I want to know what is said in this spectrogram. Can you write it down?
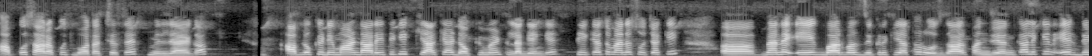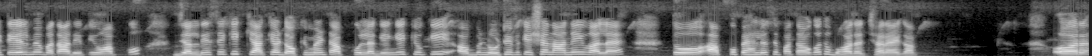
आपको सारा कुछ बहुत अच्छे से मिल जाएगा। आप लोग की डिमांड आ रही थी कि क्या क्या डॉक्यूमेंट लगेंगे ठीक है? तो मैंने सोचा कि आ, मैंने एक बार बस ज़िक्र किया था रोज़गार पंजीयन का लेकिन एक डिटेल में बता देती हूँ आपको जल्दी से कि क्या क्या डॉक्यूमेंट आपको लगेंगे क्योंकि अब नोटिफिकेशन आने ही वाला है तो आपको पहले से पता होगा तो बहुत अच्छा रहेगा। और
